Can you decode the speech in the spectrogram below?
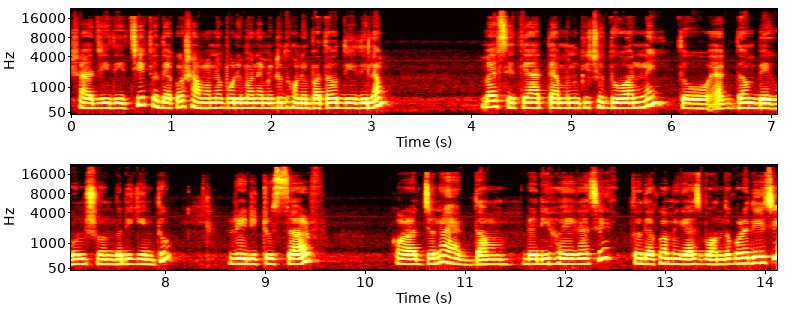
সাজিয়ে দিচ্ছি। তো দেখো, সামান্য পরিমাণে আমি একটু ধনে পাতাও দিয়ে দিলাম। ব্যাস, এতে আর তেমন কিছু দেওয়ার নেই। তো একদম বেগুন সুন্দরী কিন্তু রেডি টু সার্ভ করার জন্য একদম রেডি হয়ে গেছে। তো দেখো, আমি গ্যাস বন্ধ করে দিয়েছি।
